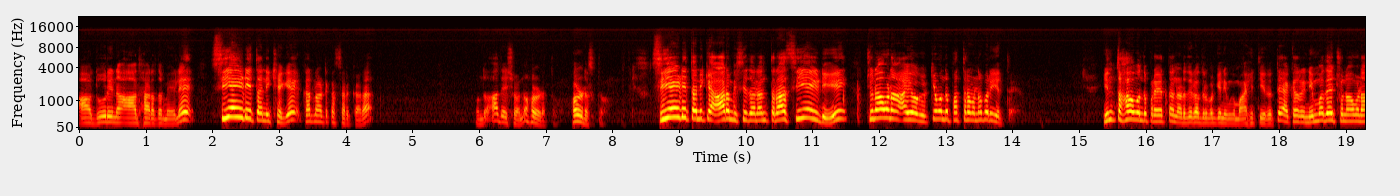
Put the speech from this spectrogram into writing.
ಆ ದೂರಿನ ಆಧಾರದ ಮೇಲೆ ಸಿಐಡಿ ತನಿಖೆಗೆ ಕರ್ನಾಟಕ ಸರ್ಕಾರ ಒಂದು ಆದೇಶವನ್ನು ಹೊರಡಿತು, ಹೊರಡಿಸ್ತು. ಸಿಐಡಿ ತನಿಖೆ ಆರಂಭಿಸಿದ ನಂತರ ಸಿಐಡಿ ಚುನಾವಣಾ ಆಯೋಗಕ್ಕೆ ಒಂದು ಪತ್ರವನ್ನು ಬರೆಯುತ್ತೆ. ಇಂತಹ ಒಂದು ಪ್ರಯತ್ನ ನಡೆದಿರೋದ್ರ ಬಗ್ಗೆ ನಿಮ್ಗೆ ಮಾಹಿತಿ ಇರುತ್ತೆ. ಯಾಕಂದ್ರೆ ನಿಮ್ಮದೇ ಚುನಾವಣಾ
